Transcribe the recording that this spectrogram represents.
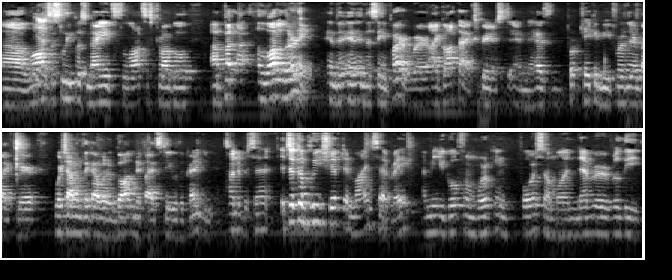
Uh, lots yes. of sleepless nights, lots of struggle, uh, but a lot of learning in the in, in, the same part where I got that experience and has taken me further in my career, which I don't think I would have gotten if I had stayed with the credit union. Hundred percent. It's a complete shift in mindset, right? I mean, you go from working for someone, never really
